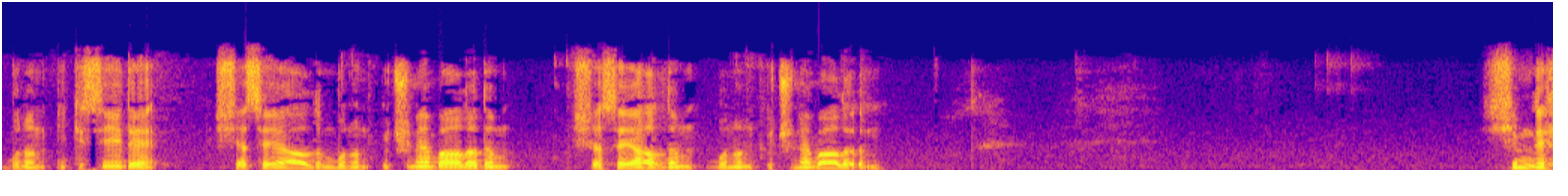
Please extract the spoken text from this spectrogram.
Bunun ikisiydi. Şaseyi aldım bunun üçüne bağladım. Şaseyi aldım bunun üçüne bağladım. Şimdi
